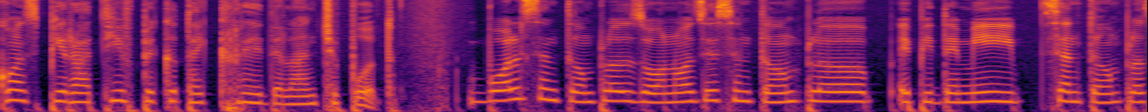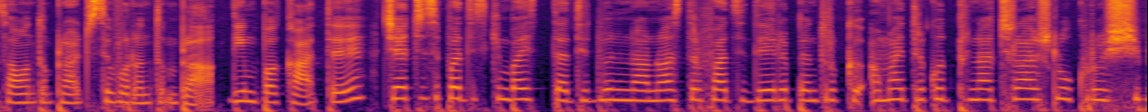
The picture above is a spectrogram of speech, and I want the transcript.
conspirativ pe cât ai crede la început. Boli se întâmplă, zoonoze se întâmplă, epidemii se întâmplă sau întâmplat și se vor întâmpla. Din păcate, ceea ce se poate schimba este atitudinea noastră față de ele pentru că am mai trecut prin același lucru și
